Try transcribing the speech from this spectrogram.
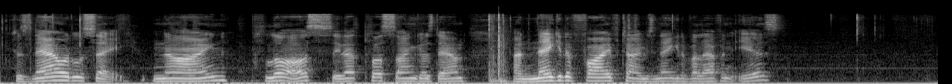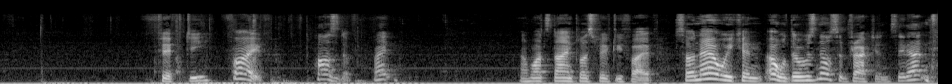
Because now it'll say 9 plus, see that plus sign goes down, and negative 5 times negative 11 is 55. Positive, right? And what's 9 plus 55? So now we can, oh, there was no subtraction. See that?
